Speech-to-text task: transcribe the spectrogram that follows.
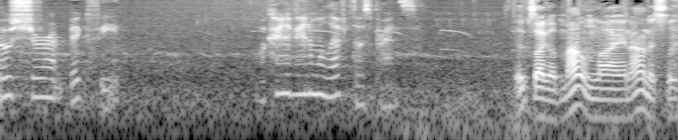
Those sure aren't big feet. What kind of animal left those prints? looks like a mountain lion, honestly.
